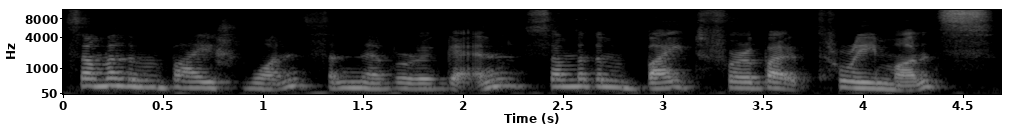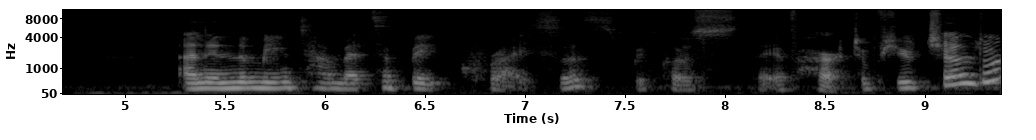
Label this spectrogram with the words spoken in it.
Some of them bite once and never again. Some of them bite for about three months. And in the meantime, it's a big crisis because they have hurt a few children.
